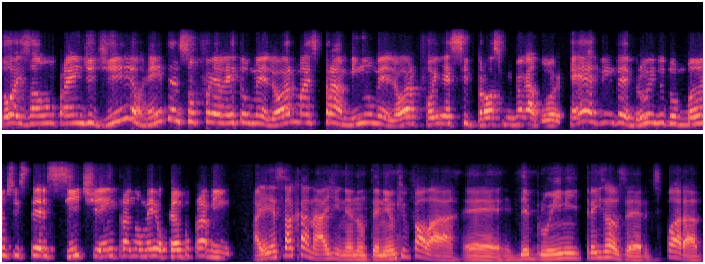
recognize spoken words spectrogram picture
2 a 1 para Ndidi, o Henderson foi eleito o melhor, mas para mim o melhor foi esse próximo jogador. Kevin De Bruyne do Manchester City entra no meio-campo para mim. Aí é sacanagem, né? Não tem nem o que falar. É De Bruyne 3 a 0 disparado.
